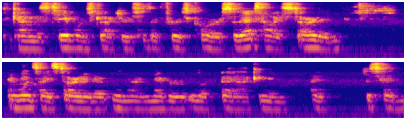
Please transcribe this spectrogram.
to come as table instructors for the first course. So that's how I started. And once I started, I, you know, I never looked back. I mean, I just had,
